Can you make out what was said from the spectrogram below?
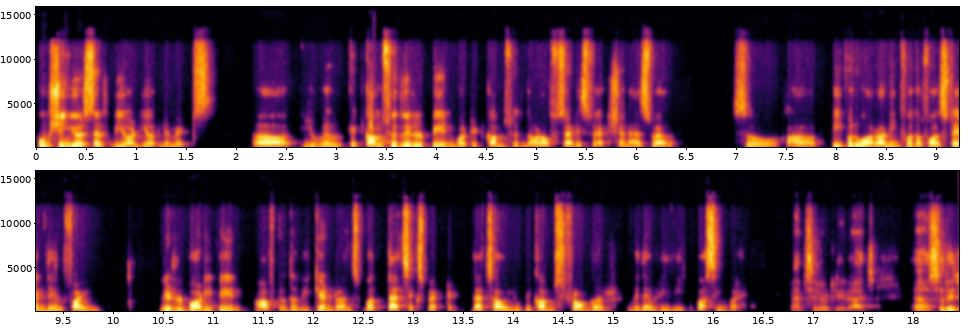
pushing yourself beyond your limits, uh, you will. It comes with little pain, but it comes with a lot of satisfaction as well. So uh, people who are running for the first time, they'll find little body pain after the weekend runs, but that's expected. That's how you become stronger with every week passing by. Absolutely, Raj. Uh, Suraj,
